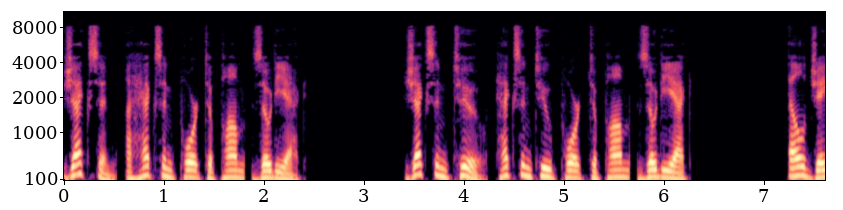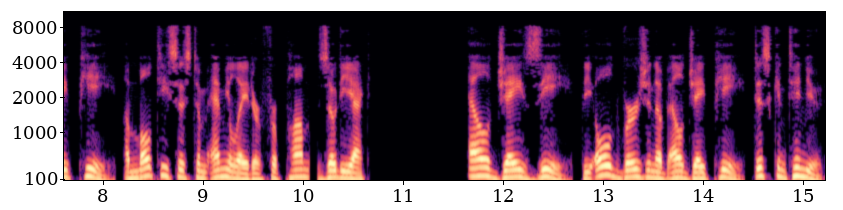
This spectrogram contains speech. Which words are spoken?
Jexen, a Hexen port to Palm, Zodiac. Jexen 2, Hexen 2 port to Palm, Zodiac. LJP, a multisystem emulator for Palm, Zodiac. LJZ, the old version of LJP, discontinued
